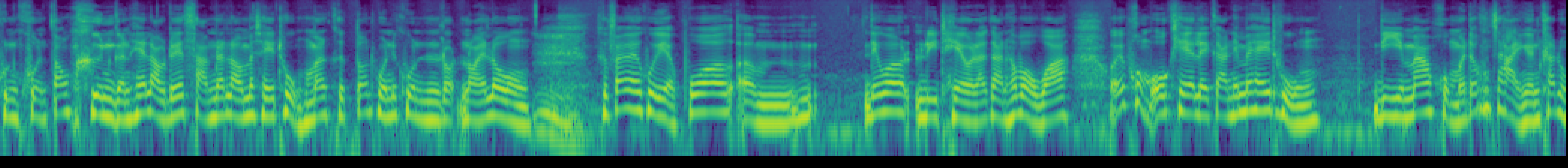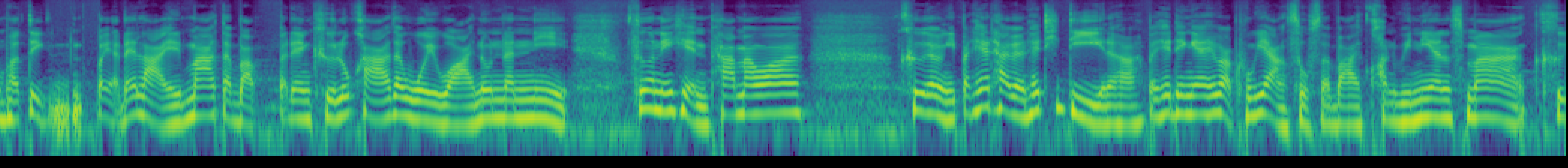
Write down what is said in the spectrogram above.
คุณควรต้องคืนเงินให้เราด้วยซ้ำถ้าเราไม่ใช้ถุงมันคือต้นทุนที่คุณลดน้อยลง คือฝ้ายไปคุยกับพวกเรียกว่า retail แล้วกันเขาบอกว่าเอ้ยผมโอเคเลยการที่ไม่ให้ถุง ดีมากผมไม่ต้องจ่ายเงินค่าถุงพลาสติกประหยัดได้หลายมากแต่แบบประเด็นคือลูกค้าจะโวยวายนู่นนั่นนี่ซึ่งอันนี้เห็นภาพมาว่า คืออย่างนี้ประเทศไทยเป็นประเทศที่ดีนะคะประเทศที่ง่ายที่แบบทุกอย่างสุขสบาย convenience มากคือ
